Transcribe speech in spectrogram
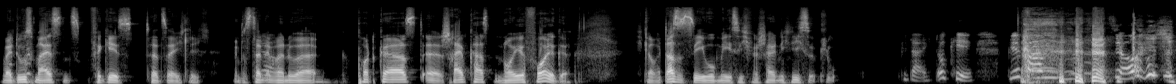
Weil du es meistens vergisst, tatsächlich. Und das ist dann Ja. immer nur Podcast, äh, Schreibcast, neue Folge. Ich glaube, das ist SEO-mäßig wahrscheinlich nicht so klug. Vielleicht. Okay. Wir uns für euch.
